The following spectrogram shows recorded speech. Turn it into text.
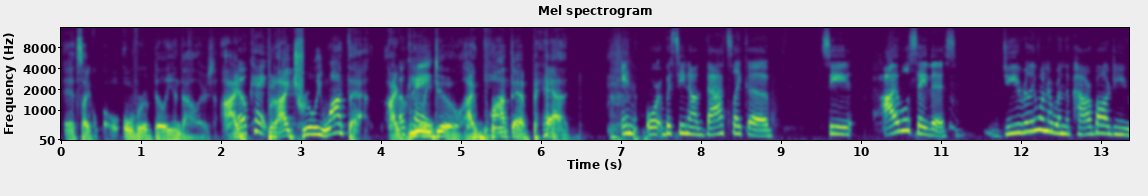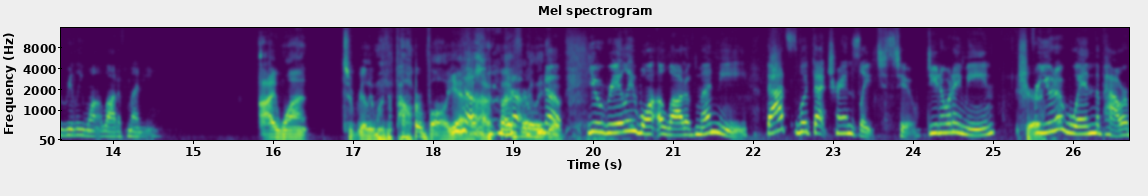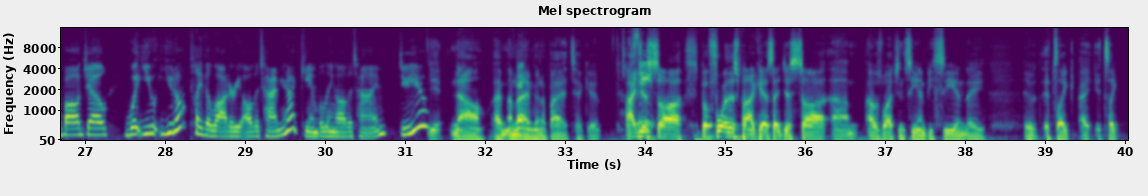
It's like over a billion dollars. I Okay. but I truly want that. I Okay. really do. I want that bad. in or but see now that's like a see i will say this do you really want to win the powerball or do you really want a lot of money I want to really win the Powerball. Yeah, no, I, no, really no. do. you really want a lot of money that's what that translates to do you know what i mean Sure. for you to win the powerball joe what you you don't play the lottery all the time you're not gambling all the time do you Yeah, no, I'm, I'm not even going to buy a ticket. I just saw before this podcast. I just saw. Um, I was watching CNBC, and they, it, it's like I- it's like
